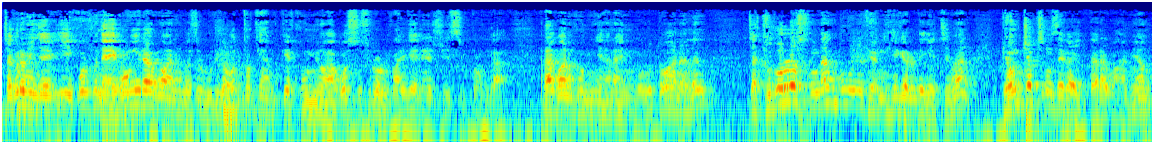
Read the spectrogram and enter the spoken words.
자, 그럼 이제 이 골프 내공이라고 하는 것을 우리가 어떻게 함께 공유하고 스스로를 관리해낼 수 있을 건가. 라고 하는 고민이 하나 있는 거고 또 하나는 자, 그걸로 상당 부분이 병이 해결되겠지만 병적 증세가 있다라고 하면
